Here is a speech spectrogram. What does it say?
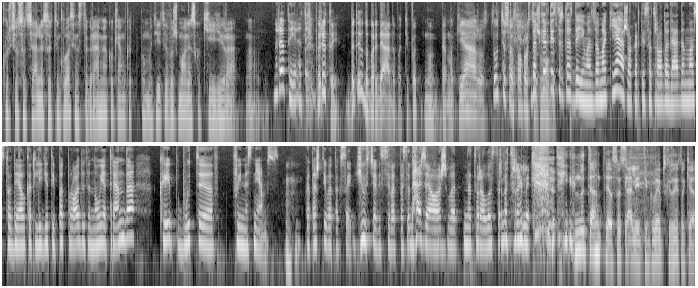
kur čia socialiniuose tinkluose, Instagram'e kokiam, kad pamatyti va, žmonės, kokie yra. Na, Retai, retai. retai, bet tai jau dabar deda, va, tik va, nu, be makiažos, nu, tiesiog paprastas Bet kartais žmogus. ir tas dėjimas be makiažo kartais atrodo dedamas todėl, kad lygiai taip pat parodyti naują trendą, kaip būti fainesniems. Mhm. Kad aš tai va toksai, jūs čia visi va pasidažę, o aš va natūralus ir natūrali. tai, Nu, ten tie socialiniai tinklai apskritai tokia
